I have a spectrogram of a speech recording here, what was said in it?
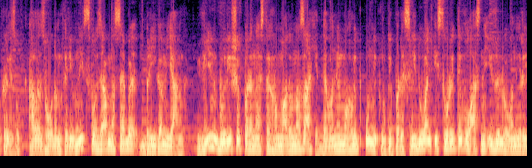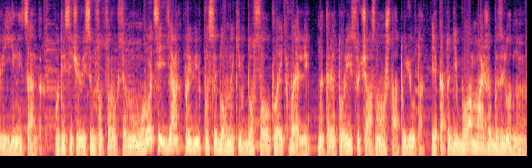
кризу. Але згодом керівництво взяв на себе Брігам Янг. Він вирішив перенести громаду на захід, де вони могли б уникнути переслідувань і створити власний ізольований релігійний центр. У 1847 році Янг привів послідовників до Солт Лейк Веллі на території сучасного штату Юта, яка тоді була майже безлюдною.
